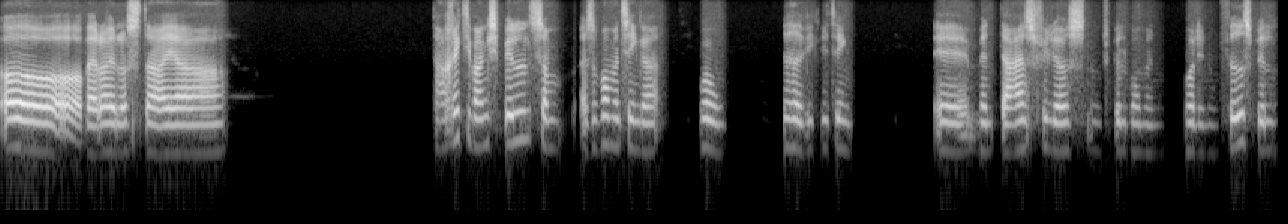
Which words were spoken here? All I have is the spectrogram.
og hvad der ellers, der er, der er rigtig mange spil, som, altså hvor man tænker, wow, det havde jeg virkelig tænkt. Øh, men der er selvfølgelig også nogle spil, hvor, man, hvor det er nogle fede spil,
